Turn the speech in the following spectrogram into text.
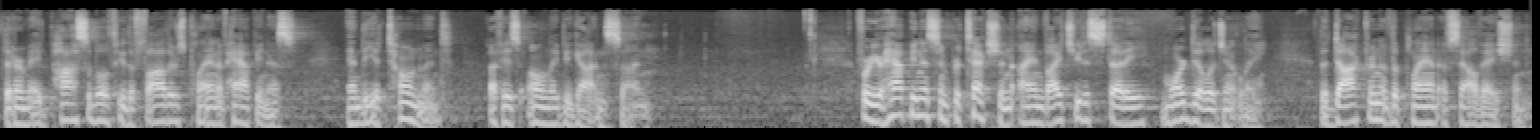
that are made possible through the Father's plan of happiness and the atonement of His only begotten Son. For your happiness and protection, I invite you to study more diligently the doctrine of the plan of salvation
